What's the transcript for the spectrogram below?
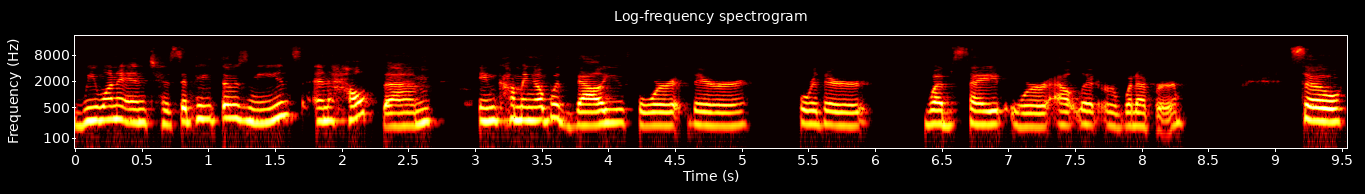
We want to anticipate those needs and help them in coming up with value for their for their website or outlet or whatever. So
